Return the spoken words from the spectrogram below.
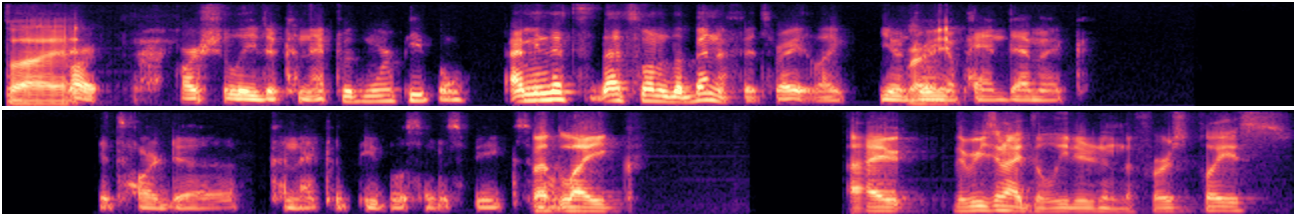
But Part- Partially to connect with more people. I mean, that's that's one of the benefits, right? Like you know, during a pandemic, it's hard to connect with people, so to speak. So. But like, I the reason I deleted it in the first place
